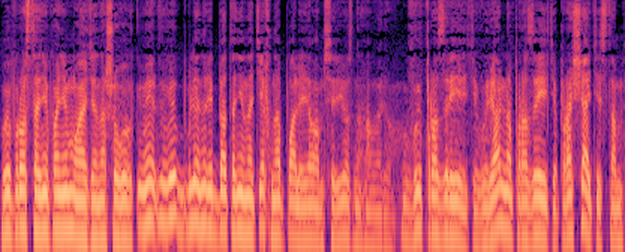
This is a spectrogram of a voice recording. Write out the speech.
Вы просто не понимаете, на что вы, вы, блин, ребята, не на тех напали, я вам серьезно говорю. Вы прозреете, вы реально прозреете. Прощайтесь там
